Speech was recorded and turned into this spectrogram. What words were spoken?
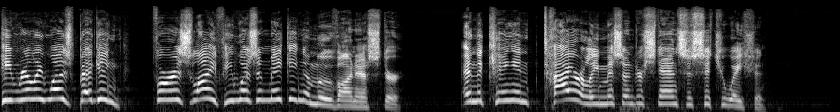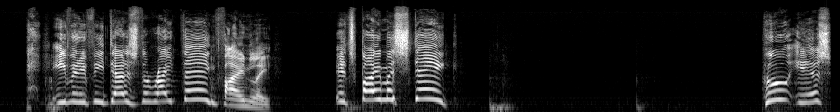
He really was begging for his life. He wasn't making a move on Esther. And the king entirely misunderstands the situation. Even if he does the right thing finally. It's by mistake. Who is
